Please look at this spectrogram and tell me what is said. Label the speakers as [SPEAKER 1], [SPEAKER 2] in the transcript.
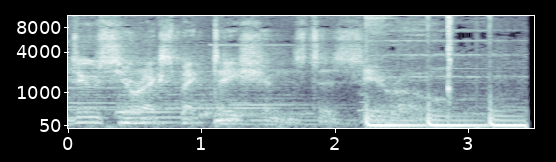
[SPEAKER 1] reduce your expectations to zero.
